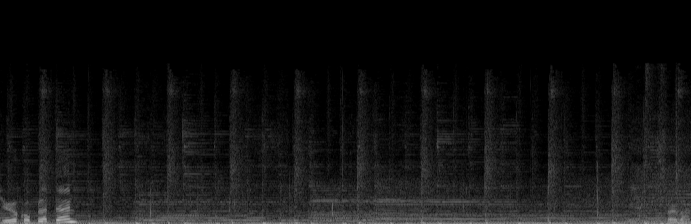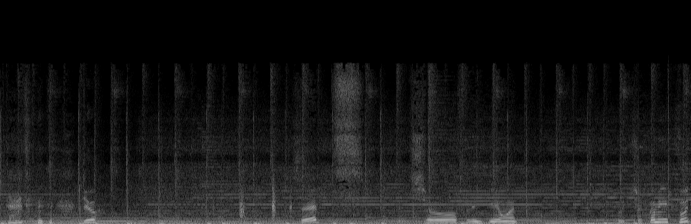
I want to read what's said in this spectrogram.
Duke, opletten. Sorry about that. Duke. Sit. Zo, flinke jongen. Goed zo. Kom hier, voet.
